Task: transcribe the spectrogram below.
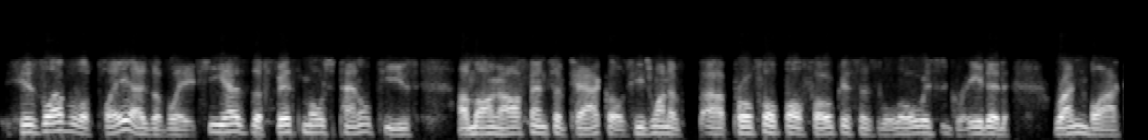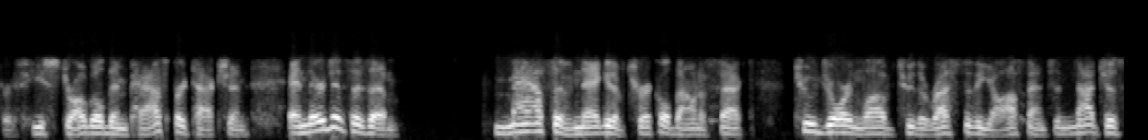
his level of play as of late. He has the fifth most penalties among offensive tackles. He's one of uh, Pro Football Focus's lowest graded run blockers. He struggled in pass protection, and there just is a massive negative trickle down effect to Jordan Love to the rest of the offense, and not just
